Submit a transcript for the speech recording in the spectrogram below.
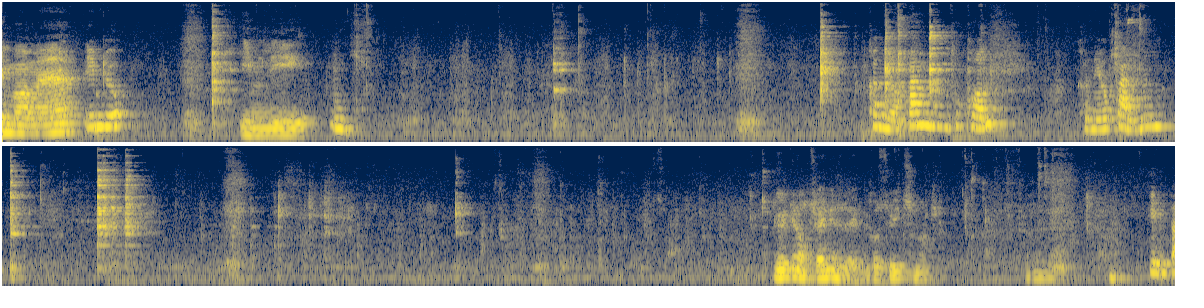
Im bò má. อิ่ม อยู่ Im đi. ข้าวเหนียวปั้นนึงทุกคนข้าวเหนียวปั้นนึง You're not training today because you eat so much. กินไป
